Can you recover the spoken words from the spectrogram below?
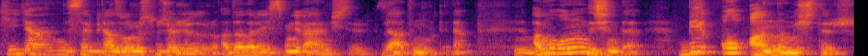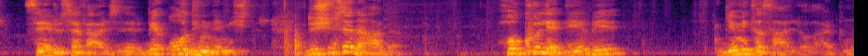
ki- kendisi biraz orospu çocuğudur. Adalara ismini vermiştir. Zatı muhterem. Ama onun dışında bir o anlamıştır seyri sefercileri. Bir o dinlemiştir. Düşünsene abi. Hokule diye bir gemi tasarlıyorlar bunu.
